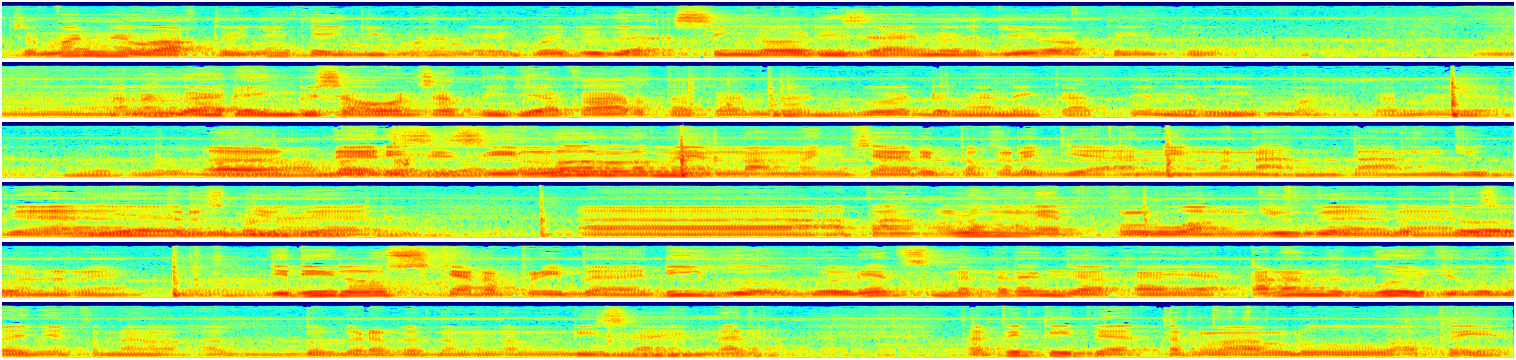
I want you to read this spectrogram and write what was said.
cuman ya waktunya kayak gimana ya? Gue juga single designer juga waktu itu. Hmm. karena nggak ada yang bisa onset di Jakarta kan dan gue dengan nekatnya nerima. Karena ya menurut gue pengalaman dari sisi lo lo memang mencari pekerjaan yang menantang juga Iya, terus juga menantang. Eh, apa lo ngeliat peluang juga kan sebenarnya. Jadi lo secara pribadi gue gue lihat sebenarnya nggak kayak karena gue juga banyak kenal eh, beberapa teman-teman desainer tapi tidak terlalu apa ya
